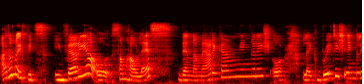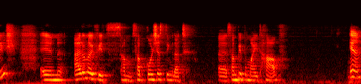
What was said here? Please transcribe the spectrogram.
I don't know if it's inferior or somehow less than American English or like British English. And I don't know if it's some subconscious thing that uh, some people might have. And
